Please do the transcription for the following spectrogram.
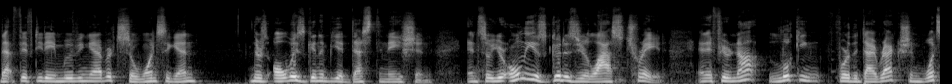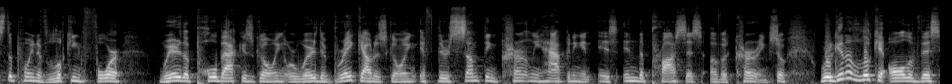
that 50 day moving average. So, once again, there's always going to be a destination. And so you're only as good as your last trade. And if you're not looking for the direction, what's the point of looking for where the pullback is going or where the breakout is going if there's something currently happening and is in the process of occurring. So, we're going to look at all of this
